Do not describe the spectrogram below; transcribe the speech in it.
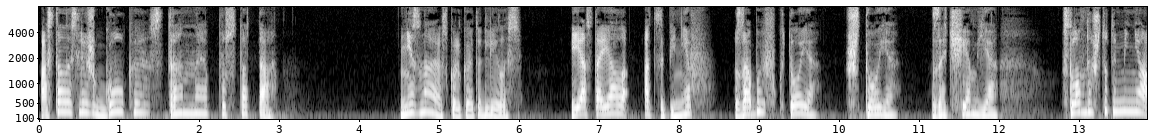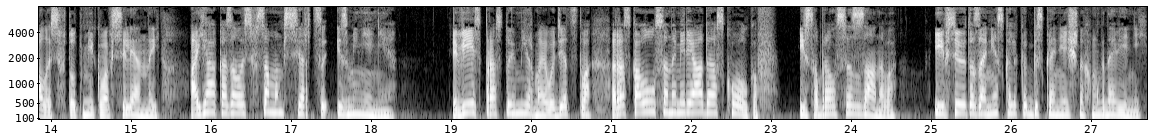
Осталась лишь гулкая, странная пустота. Не знаю, сколько это длилось. Я стояла, оцепенев, забыв, кто я, что я, зачем я. Словно что-то менялось в тот миг во Вселенной, а я оказалась в самом сердце изменения. Весь простой мир моего детства раскололся на мириады осколков и собрался заново, и все это за несколько бесконечных мгновений.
